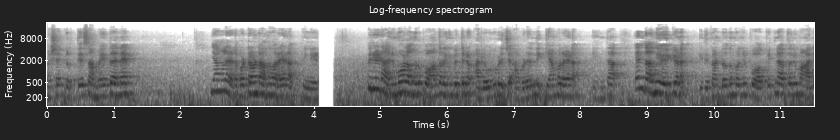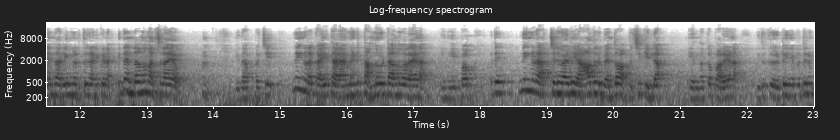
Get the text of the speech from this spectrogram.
പക്ഷെ കൃത്യസമയത്ത് തന്നെ ഞങ്ങൾ ഇടപെട്ടോണ്ടാന്ന് പറയണം. പിന്നീട് പിന്നീട് അനുമോൾ അങ്ങോട്ട് പോകാൻ തുടങ്ങിയപ്പോഴത്തേനും അലോക് വിളിച്ച് അവിടെ നിൽക്കാൻ പറയണം. എന്താ? എന്താന്ന് ചോദിക്കണേ? ഇത് കണ്ടോന്ന് പറഞ്ഞ് പോക്കറ്റിനകത്തൊരു മാലയും താലയും എടുത്ത് കാണിക്കണേ. ഇതെന്താന്ന് മനസ്സിലായോ? ഇത് അപ്പച്ചി നിങ്ങളുടെ കൈ തരാൻ വേണ്ടി തന്നു വിട്ടാന്ന് പറയണം. ഇനിയിപ്പം ഇത് നിങ്ങളുടെ അച്ഛനുമായിട്ട് യാതൊരു ബന്ധവും അപ്പച്ചിക്കില്ല. എന്നൊക്കെ പറയണം. ഇത് കേട്ട് കഴിഞ്ഞപ്പോഴത്തേനും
